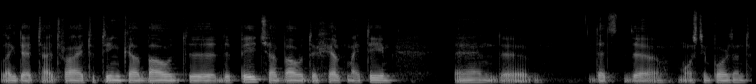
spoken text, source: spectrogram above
like that. I try to think about the pitch, about to help my team, and uh, that's the most important.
